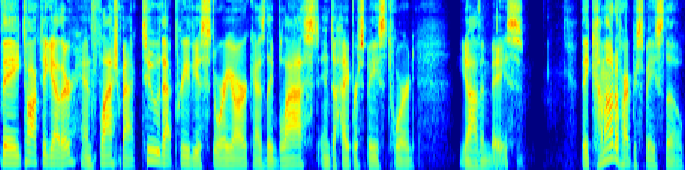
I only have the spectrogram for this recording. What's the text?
they talk together and flashback to that previous story arc as they blast into hyperspace toward Yavin Base. They come out of hyperspace, though.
